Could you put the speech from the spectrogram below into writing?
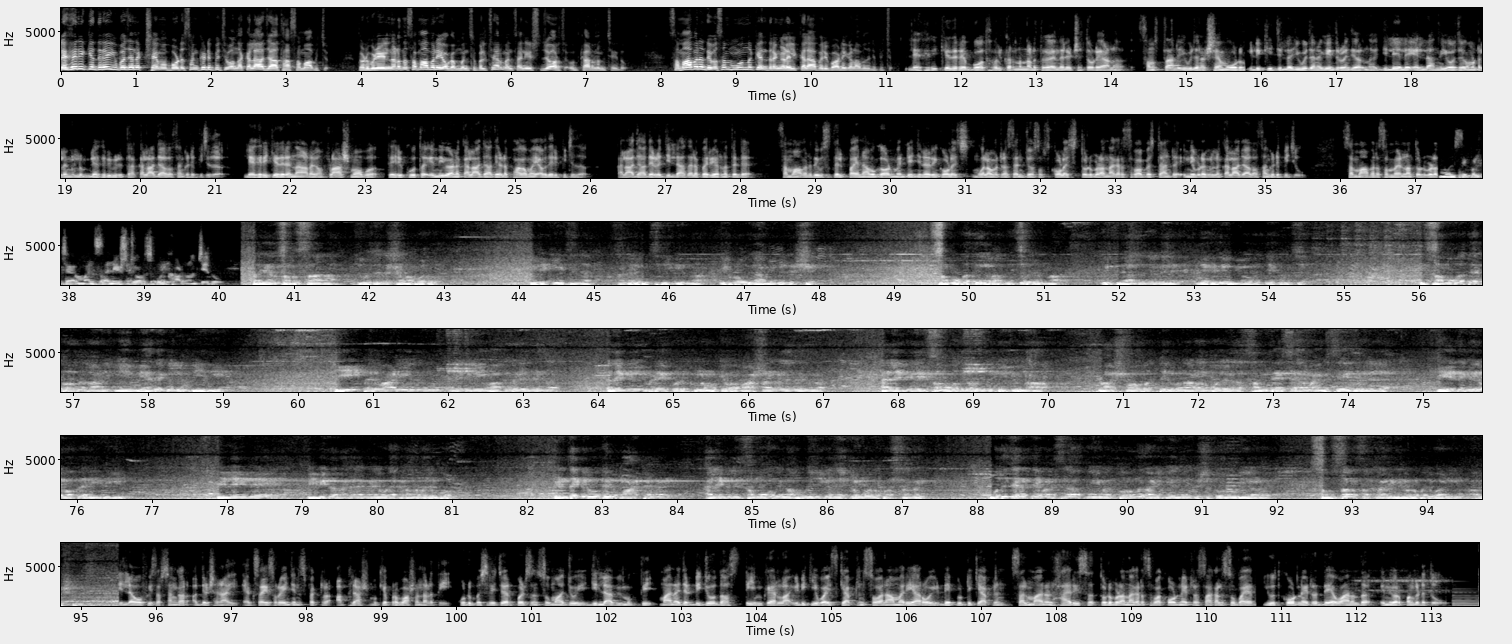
ലഹരിക്കെതിരെ യുവജനക്ഷേമ ബോർഡ് സംഘടിപ്പിച്ചു വന്ന കലാജാഥ സമാപിച്ചു. തൊടുപുഴയിൽ നടന്ന സമാപന യോഗം മുനിസിപ്പൽ ചെയർമാൻ സനീഷ് ജോർജ് ഉദ്ഘാടനം ചെയ്തു. സമാപന ദിവസം മൂന്ന് കേന്ദ്രങ്ങളിൽ കലാപരിപാടികൾ അവതരിപ്പിച്ചു. ലഹരിക്കെതിരെ ബോധവൽക്കരണം നടത്തുക എന്ന ലക്ഷ്യത്തോടെയാണ് സംസ്ഥാന യുവജനക്ഷേമ ബോർഡും ഇടുക്കി ജില്ലാ യുവജന കേന്ദ്രവും ചേർന്ന് ജില്ലയിലെ എല്ലാ നിയോജക മണ്ഡലങ്ങളിലും ലഹരി വിരുദ്ധ കലാജാഥ സംഘടിപ്പിച്ചത്. ലഹരിക്കെതിരെ നാടകം ഫ്ലാഷ് മോബ് തെരുക്കൂത്ത് എന്നിവയാണ് കലാജാഥയുടെ ഭാഗമായി അവതരിപ്പിച്ചത്. കലാജാഥയുടെ ജില്ലാതല പര്യടനത്തിന്റെ സമാപന ദിവസത്തിൽ Painavu government engineering college Moolamattom saint Joseph's college Thodupuzha നഗരസഭാ ബസ് സ്റ്റാൻഡ് എന്നിവിടങ്ങളിലും കലാജാഥ സംഘടിപ്പിച്ചു. സമാപന സമ്മേളനം തൊടുപുഴ മുനിസിപ്പൽ ചെയർമാൻ സനീഷ് ജോർജ് ഉദ്ഘാടനം ചെയ്തു. സംസ്ഥാന യുവജനക്ഷേമ ബോർഡ് ഇടുക്കി ജില്ല സംഘടിപ്പിച്ചിരിക്കുന്ന ഈ പ്രോഗ്രാമിന്റെ ലക്ഷ്യം സമൂഹത്തിൽ വർദ്ധിച്ചു വരുന്ന വിദ്യാർത്ഥികളിലെ ലഹരി ഉപയോഗത്തെക്കുറിച്ച് സമൂഹത്തെ തുറന്നു കാണിക്കുകയും ഏതെങ്കിലും രീതിയിൽ ഈ പരിപാടിയിൽ നിന്നും അല്ലെങ്കിൽ ഈ വാക്കുകളിൽ നിന്ന് അല്ലെങ്കിൽ ഇവിടെ കൊടുക്കുന്ന മുഖ്യ പ്രഭാഷണങ്ങളിൽ നിന്ന് അല്ലെങ്കിൽ ഈ സമൂഹത്തിൽ അവതരിപ്പിക്കുന്ന ഭാഷ്മോപ തിരുവനാളം പോലെയുള്ള സന്ദേശകരമായ മെസ്സേജുകളിൽ ഏതെങ്കിലുമൊക്കെ രീതിയിൽ ജില്ലയിലെ വിവിധ നഗരങ്ങളിലൂടെ കടന്നു വരുമ്പോൾ എന്തെങ്കിലുമൊക്കെ ഒരു മാറ്റങ്ങൾ അല്ലെങ്കിൽ ഈ സമൂഹം ഇന്ന് അഭിമുഖീകരിക്കുന്ന ഏറ്റവും കൂടുതൽ പ്രശ്നങ്ങൾ പൊതുജനത്തെ മനസ്സിലാക്കുകയും അത് തുറന്നു കാണിക്കുകയും ലക്ഷ്യത്തോടുകൂടിയാണ് ലക്ഷ്യത്തോടു കൂടിയാണ് സംസ്ഥാന സർക്കാർ ഇങ്ങനെയുള്ള പരിപാടികൾ ആവിഷ്കരിച്ചത്. ജില്ലാ ഓഫീസർ ശങ്കർ അധ്യക്ഷനായി എക്സൈസ് റേഞ്ച് ഇൻസ്പെക്ടർ അഭിലാഷ് മുഖ്യപ്രഭാഷണം നടത്തി. കുടുംബശ്രീ ചെയർപേഴ്സൺ സുമ ജോയ് ജില്ലാ Vimukthi manager Dijodas team Kerala Idukki vice captain Sona Mariaroy deputy captain Salmanul Haris Thodupuzha നഗരസഭാ coordinator Sahal Subair youth coordinator Devanand എന്നിവർ പങ്കെടുത്തു.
